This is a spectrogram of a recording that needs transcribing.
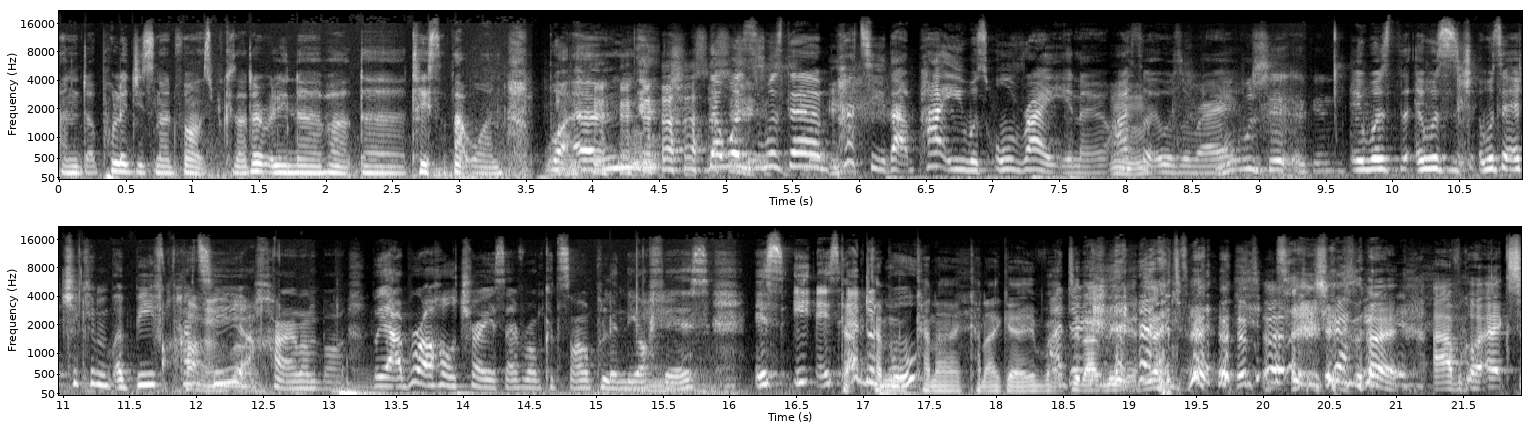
And apologies in advance because I don't really know about the taste of that one. But um, that was was the patty. That patty was all right. You know, I Mm-hmm. thought it was all right. What was it again? It was it was was it a chicken a beef can't patty? remember. I can't remember. But yeah, I brought a whole tray so everyone could sample in the office. It's it's Can, edible. can, can I can I get invited to don't- that meeting? Sorry, I've got ex,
